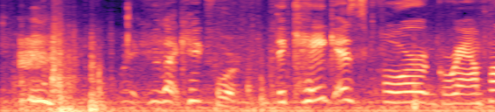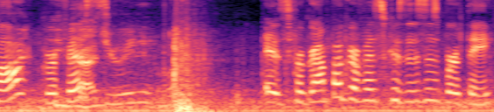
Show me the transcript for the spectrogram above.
Wait, who's that cake for? The cake is for Grandpa Griffiths. Graduated? What? It's for Grandpa Griffiths because it's his birthday.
